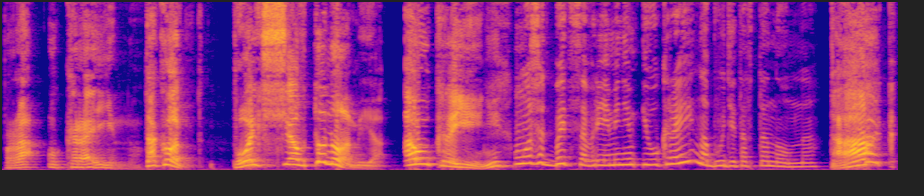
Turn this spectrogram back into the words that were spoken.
про Украину? Так от, Польща автономія, а Україні? Может быть, со временем и Украина будет автономна. Так?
